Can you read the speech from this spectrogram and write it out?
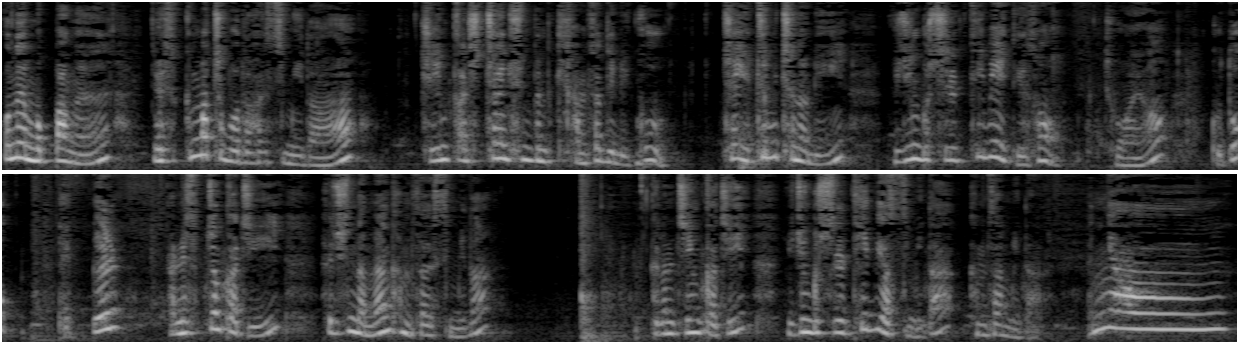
오늘 먹방은 여기서 끝마쳐보도록 하겠습니다. 지금까지 시청해주신 분들께 감사드리고 제 유튜브 채널이 유진구실 TV에 대해서 좋아요, 구독, 댓글, 알림 설정까지 해주신다면 감사하겠습니다. 그럼 지금까지 유진구실 TV였습니다. 감사합니다. 안녕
